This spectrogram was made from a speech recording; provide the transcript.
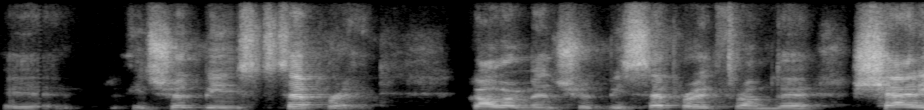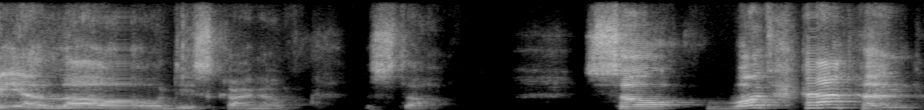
It, it should be separate government should be separate from the Sharia law or this kind of stuff. So what happened?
